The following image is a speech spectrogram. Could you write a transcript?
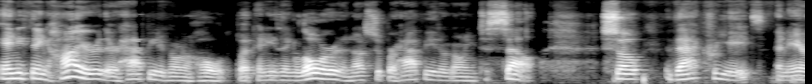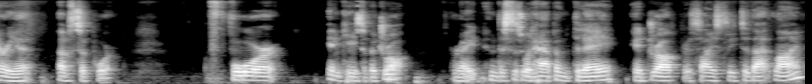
Anything higher, they're happy to go to hold, but anything lower, they're not super happy, they're going to sell. So that creates an area of support for in case of a drop, right? And this is what happened today. It dropped precisely to that line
